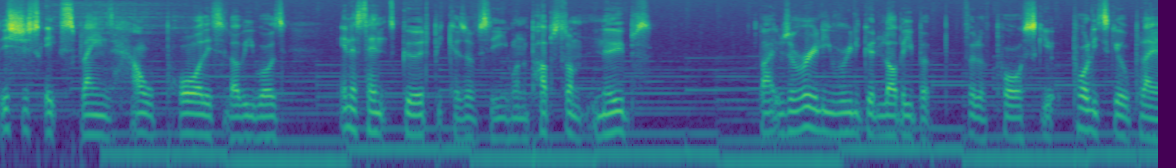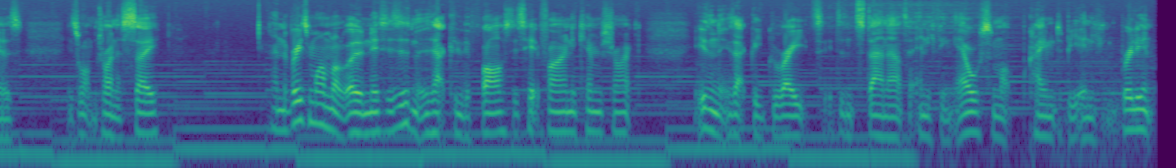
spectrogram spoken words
This just explains how poor this lobby was, in a sense good because obviously you want to pub stomp noobs, but it was a really really good lobby but full of poor skill, poorly skilled players, is what I'm trying to say. And the reason why I'm not loading this is isn't exactly the fastest hit for any KEM strike. It isn't exactly great. It doesn't stand out to anything else. I'm not claiming to be anything brilliant.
